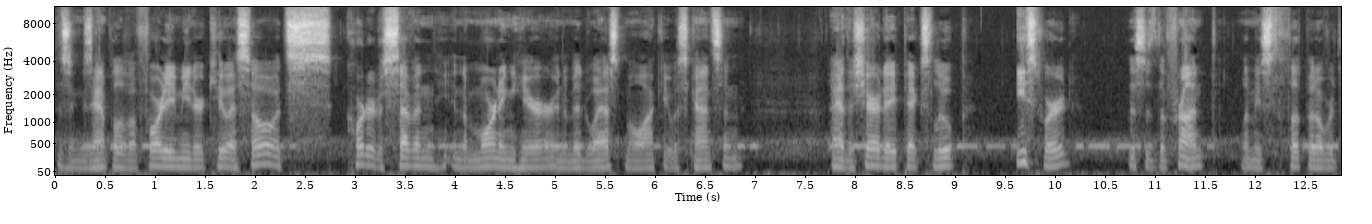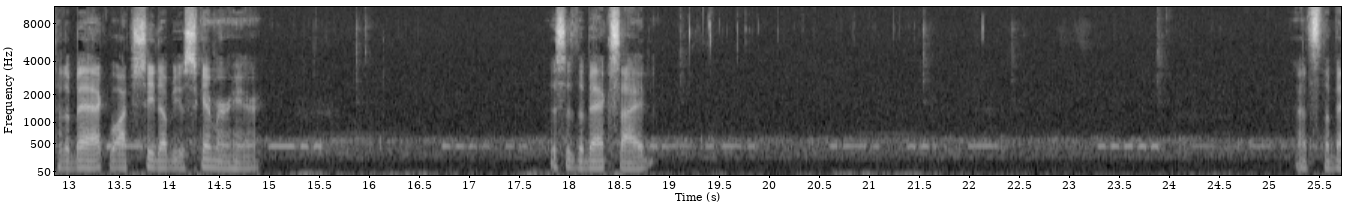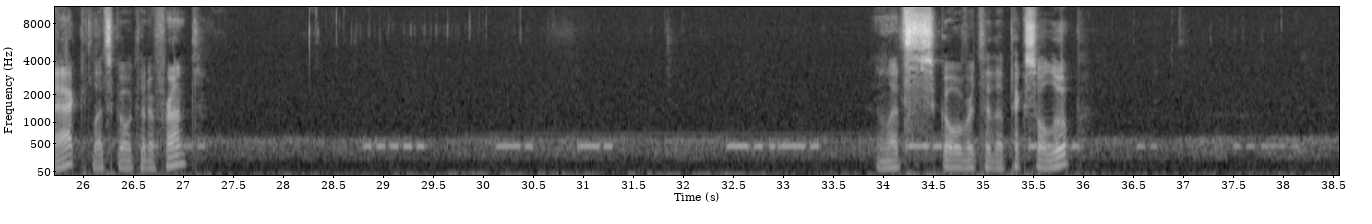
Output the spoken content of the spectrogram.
This is an example of a 40 meter QSO. It's quarter to seven in the morning here in the Midwest, Milwaukee, Wisconsin. I have the shared apex loop eastward. This is the front. Let me flip it over to the back. Watch CW skimmer here. This is the back side. That's the back. Let's go to the front. And let's go over to the pixel loop.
